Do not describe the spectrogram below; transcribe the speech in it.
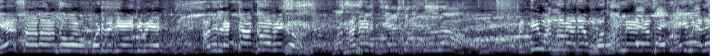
ಏ ಸಾಲ ಅಂತ ಹೊಡೆದಿದ್ದೀವಿ ಇದ್ದೀವಿ? ಅದು ಲೆಕ್ಕ ಹಾಕೋಬೇಕು. ಅಂದ್ರೆ ಪ್ರತಿ ಒಂದು ಮೇಲೆ ಮೊದಲ ಮೇಲೆ ಮೇಲೆ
